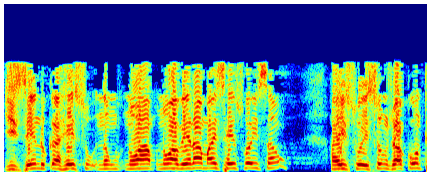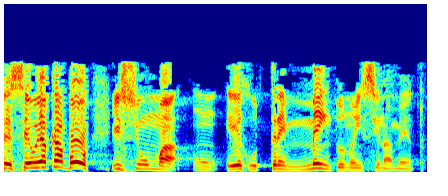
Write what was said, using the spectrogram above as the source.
Dizendo que não, não, há, não, haverá mais ressurreição. A ressurreição já aconteceu e acabou. Isso é uma, um erro tremendo no ensinamento.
